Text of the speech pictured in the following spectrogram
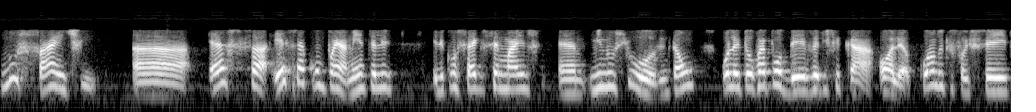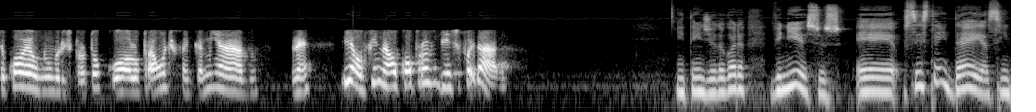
No site, ah, essa, esse acompanhamento ele, ele consegue ser mais é, minucioso. Então, o leitor vai poder verificar, olha, quando que foi feito, qual é o número de protocolo, para onde foi encaminhado, né? E ao final, qual providência foi dada. Entendido. Agora, Vinícius, é, vocês têm ideia, assim,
